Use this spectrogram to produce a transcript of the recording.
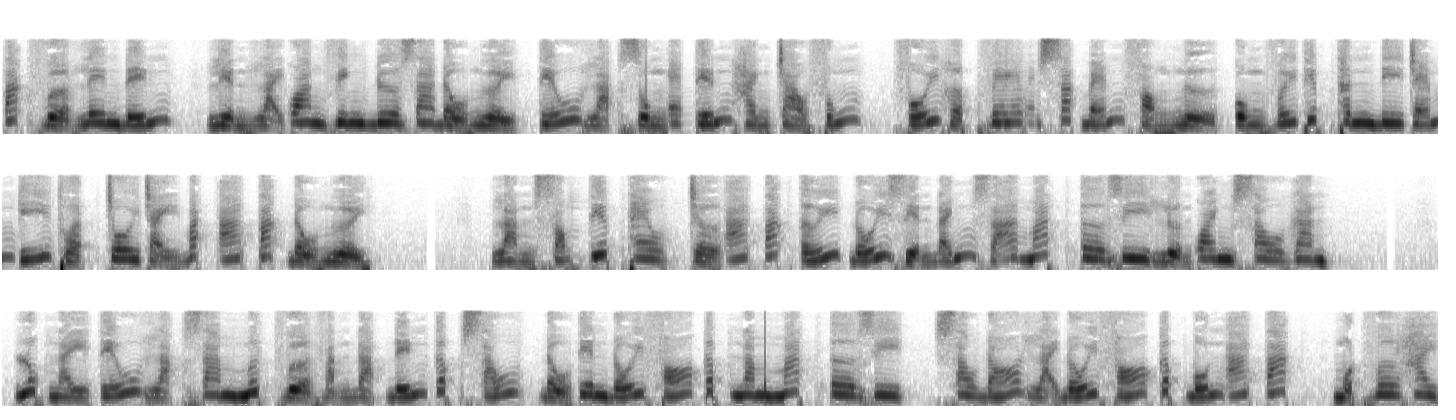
tác vừa lên đến, liền lại quang vinh đưa ra đầu người tiếu lạc dùng e tiến hành trào phúng, phối hợp với sắc bén phòng ngự cùng với thiếp thân đi chém kỹ thuật trôi chảy bắt á tác đầu người. Làn sóng tiếp theo, chờ á tác tới đối diện đánh giã tơ Di lượn quanh sau gan. Lúc này tiếu lạc giam mứt vừa vặn đạt đến cấp 6, đầu tiên đối phó cấp 5 Master Di, sau đó lại đối phó cấp 4 á tác, một vơ hai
